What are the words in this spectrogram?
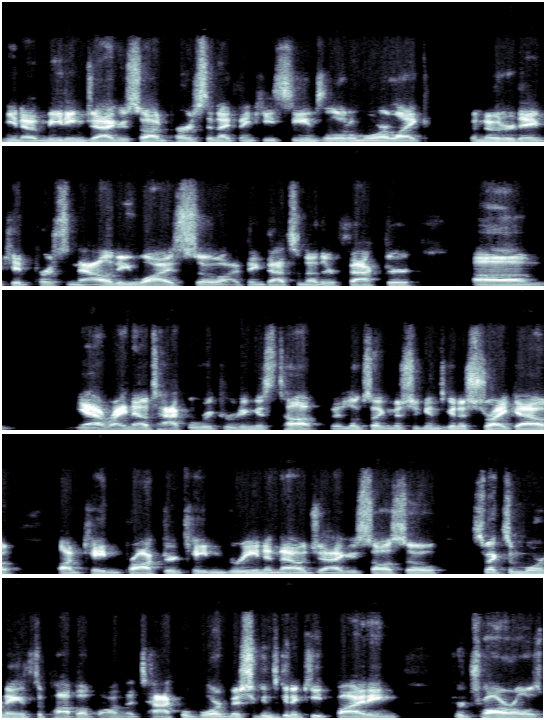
you know, meeting Jagusah in person, I think he seems a little more like a Notre Dame kid personality wise. So I think that's another factor. Um, yeah, right now tackle recruiting is tough. It looks like Michigan's going to strike out on Kadyn Proctor, Cayden Green, and now Jagusah. So expect some more names to pop up on the tackle board. Michigan's going to keep fighting for Charles,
